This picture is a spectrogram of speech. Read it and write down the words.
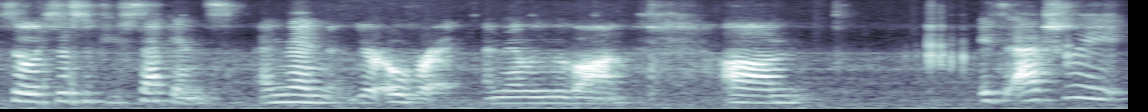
So it's just a few seconds and then you're over it and then we move on. Um, it's actually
